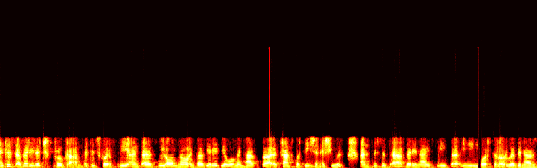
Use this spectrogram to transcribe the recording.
It is a very rich program. It is for free. And as we all know, in Saudi Arabia, women have uh, transportation issues. And this is a very nice e-portal or webinars,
